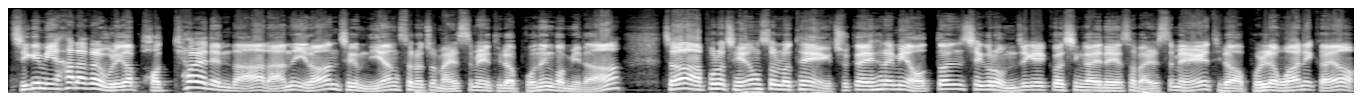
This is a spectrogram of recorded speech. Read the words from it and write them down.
지금 이 하락을 우리가 버텨야 된다라는 이런 지금 뉘앙스로 좀 말씀을 드려보는 겁니다. 자 앞으로 제형 솔로텍 주가의 흐름이 어떤 식으로 움직일 것인가에 대해서 말씀을 드려보려고 하니까요.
